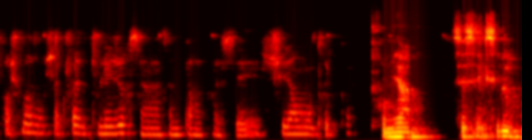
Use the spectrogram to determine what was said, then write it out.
franchement, chaque fois, tous les jours, ça, ça me parle. Je suis dans mon truc. Quoi. Trop bien, c'est, excellent.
